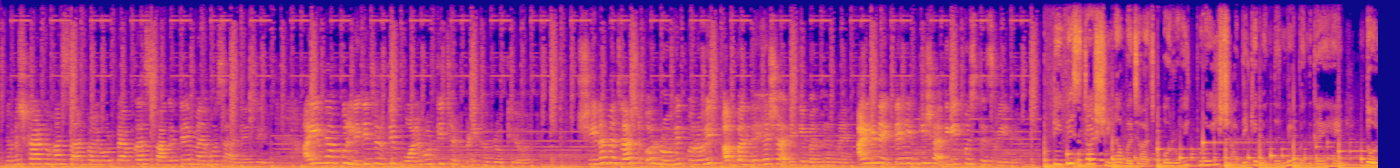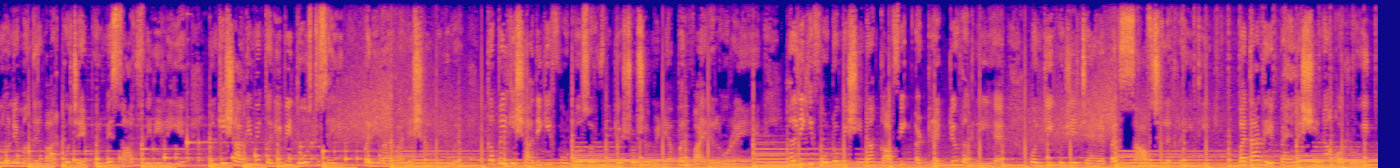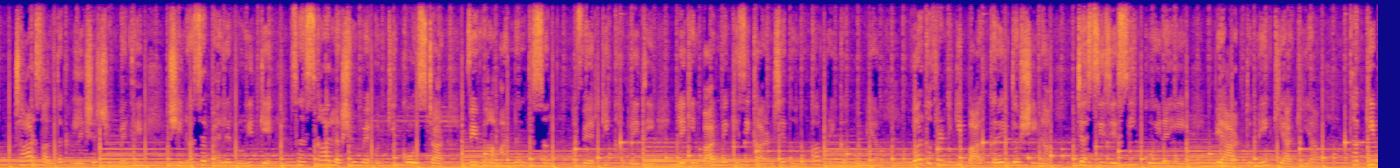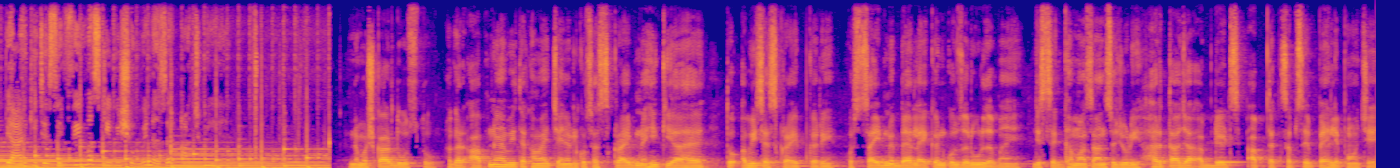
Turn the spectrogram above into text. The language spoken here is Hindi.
नमस्कार घमासान बॉलीवुड पे आपका स्वागत है। मैं हूँ सानिया जैन आइए मैं आपको लेके चलती हूँ बॉलीवुड की चटपटी खबरों की ओर। शीना बजाज और रोहित पुरोहित अब बंधे हैं शादी के बंधन में। आइए देखते हैं इनकी शादी की कुछ तस्वीरें। टीवी स्टार शीना बजाज और रोहित पुरोहित शादी के बंधन में बंध गए हैं। दोनों ने मंगलवार को जयपुर में सात फेरे लिए। उनकी शादी में करीबी दोस्त सहित परिवार वाले शामिल हुए। कपल की शादी की फ़ोटोज़ और वीडियो सोशल मीडिया पर वायरल हो रहे हैं। हल्दी की फ़ोटो में शीना काफ़ी अट्रैक्टिव लग रही है। उनकी खुशी चेहरे पर साफ़ झलक रही थी। बता दे, पहले शीना और रोहित चार साल तक रिलेशनशिप में थे। शीना से पहले रोहित के संस्कार लक्ष्मी में उनकी को स्टार विवाह आनंद संग अफेयर की खबरें थी। लेकिन बाद में किसी कारण से दोनों का ब्रेकअप हो गया। वर्क फ्रंट की बात करें तो शीना जस्सी जैसी कोई नहीं। प्यार तूने क्या किया? थक प्यार की जैसे फ़ेमस टीवी शो में नज़र आ चुकी है। नमस्कार दोस्तों, अगर आपने अभी तक हमारे चैनल को सब्सक्राइब नहीं किया है तो अभी सब्सक्राइब करें और साइड में बेल आइकन को ज़रूर दबाएँ, जिससे घमासान से जुड़ी हर ताज़ा अपडेट्स आप तक सबसे पहले पहुँचे।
